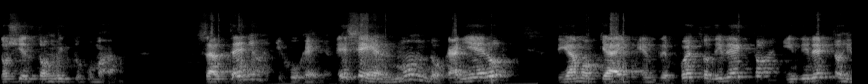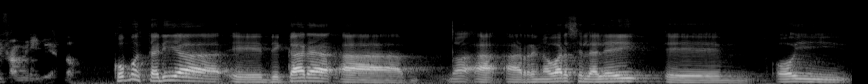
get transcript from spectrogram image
200.000 tucumanos, salteños y jujeños. Ese es el mundo cañero, digamos, que hay entre puestos directos, indirectos y familias, ¿no? ¿Cómo estaría eh, de cara a, renovarse la ley eh, Hoy,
